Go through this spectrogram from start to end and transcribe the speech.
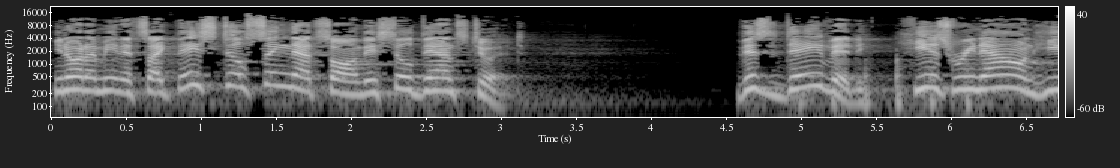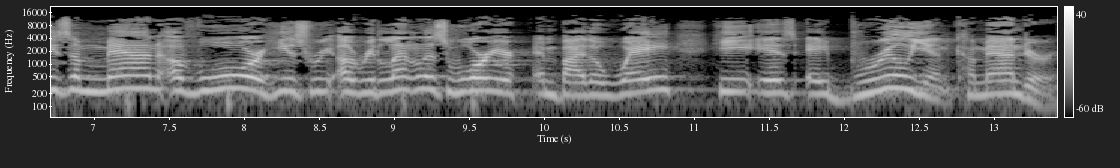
You know what I mean? It's like they still sing that song, they still dance to it. This David, he is renowned. He's a man of war. He is re- a relentless warrior. And by the way, he is a brilliant commander.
